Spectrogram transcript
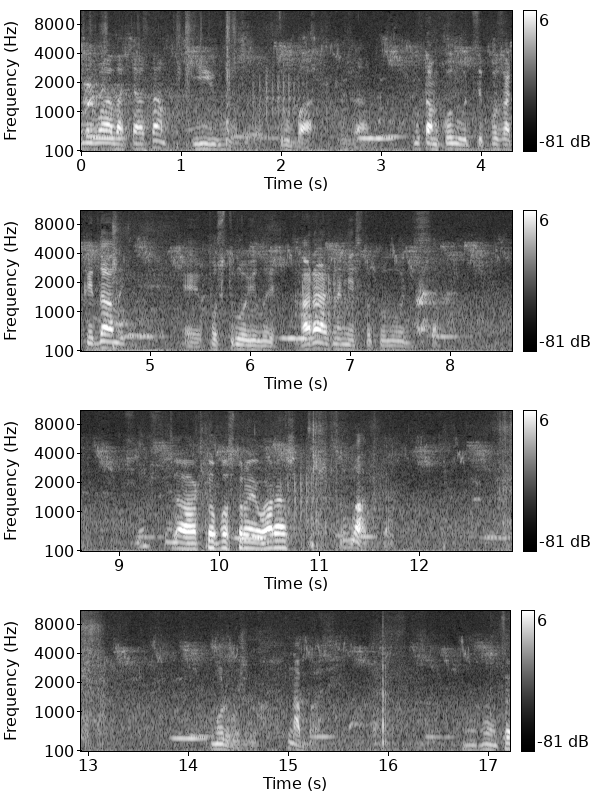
зливалася там і труба лежала. Ну там колодці позакидали, е, построїли гараж на місто колодця. А хто построїв гараж? Латка. Мороженого на базі. Це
